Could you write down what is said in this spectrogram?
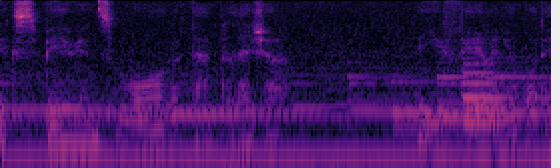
experience more of that pleasure that you feel in your body.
